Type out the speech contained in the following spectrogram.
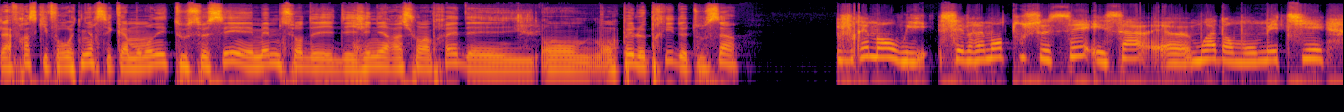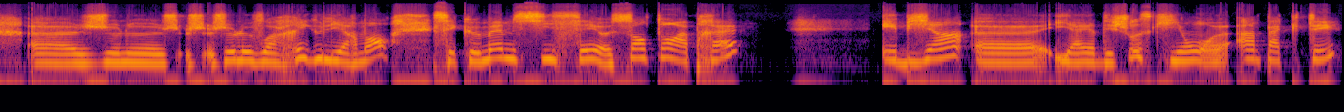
la phrase qu'il faut retenir, c'est qu'à un moment donné, tout se sait, et même sur des, générations après, on, paie le prix de tout ça. Vraiment oui, c'est vraiment tout se sait et ça, euh, moi dans mon métier, euh, je, le, vois régulièrement, c'est que même si c'est 100 euh, ans après, eh bien, il y a des choses qui ont impacté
